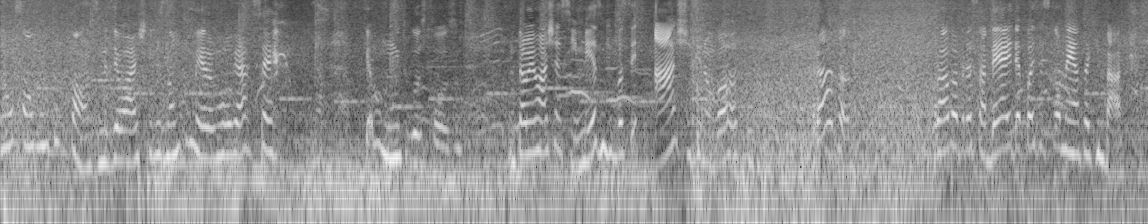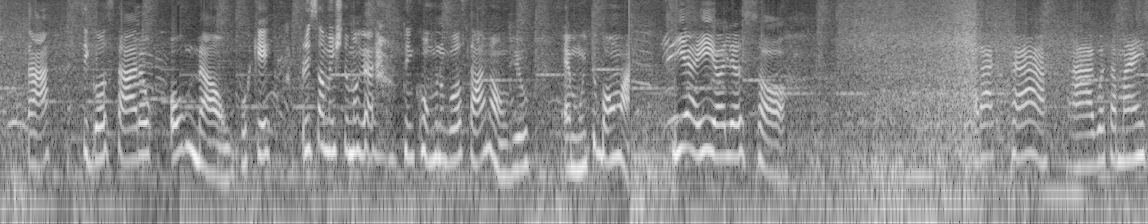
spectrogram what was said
não são muito fãs, mas eu acho que eles não comeram no lugar certo. Porque é muito gostoso. Então eu acho assim, mesmo que você ache que não gosta, prova. Prova pra saber, aí depois vocês comentam aqui embaixo, tá? Se gostaram ou não. Porque, principalmente do mangará, não tem como não gostar não, viu? É muito bom lá. E aí, olha só. Pra cá, a água tá mais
